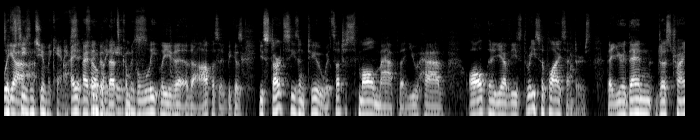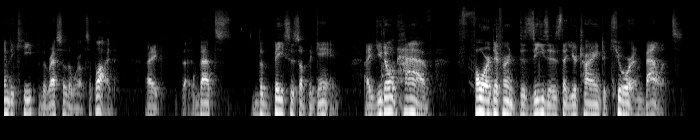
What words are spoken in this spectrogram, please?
with Yeah, season two mechanics. I, I think that like that's it was- completely the, the opposite because you start season two with such a small map that you have all uh, you have these three supply centers that you're then just trying to keep the rest of the world supplied. Like th- that's the basis of the game. Like you don't have four different diseases that you're trying to cure and balance.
